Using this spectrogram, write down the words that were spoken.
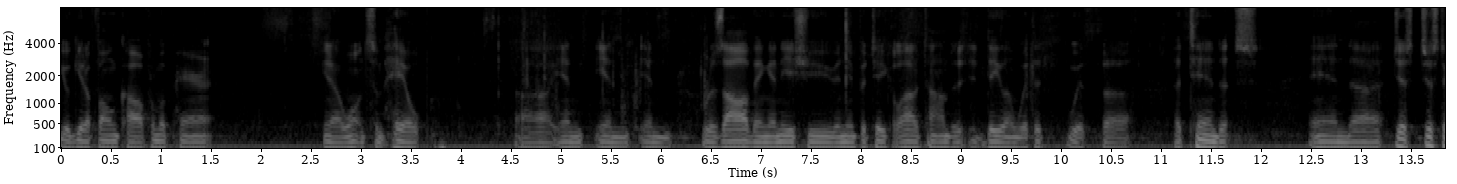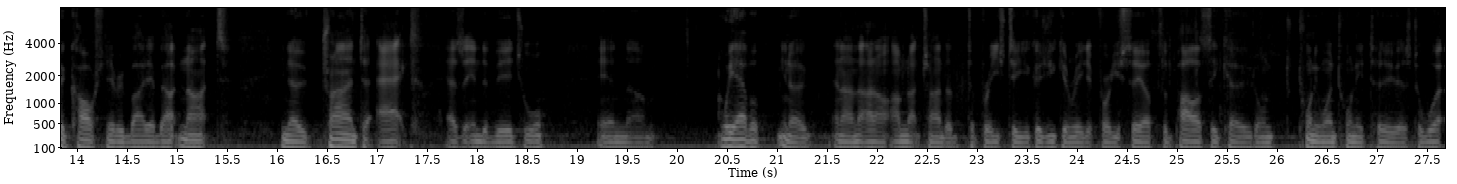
You'll get a phone call from a parent, you know, wanting some help uh, in in resolving an issue, and in particular, a lot of times it, dealing with it with uh, attendance, and uh, just just to caution everybody about not, you know, trying to act as an individual, and um, we have a, you know, and I, I don't, I'm not trying to, to preach to you because you can read it for yourself. The policy code on 2122 as to what,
